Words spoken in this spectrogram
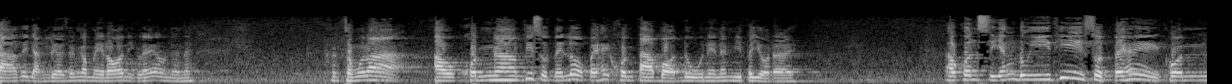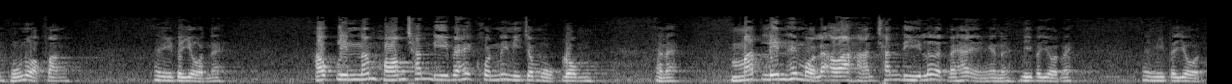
ตาสักอย่างเดียวฉันก็ไม่ร้อนอีกแล้วเนี่ยนะสมมติว่าเอาคนงามที่สุดในโลกไปให้คนตาบอดดูเนี่ยนะมีประโยชน์อะไร เอาคนเสียงดุยที่สุดไปให้คนหูหนวกฟังไม่มีประโยชน์นะเอากลิ่นน้ำหอมชั้นดีไปให้คนไม่มีจมูกดมนะมัดลิ้นให้หมดแล้วเอาอาหารชั้นดีเลิศไปให้อย่างเงี้ยนะมีประโยชน์ไหม ไม่มีประโยชน์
